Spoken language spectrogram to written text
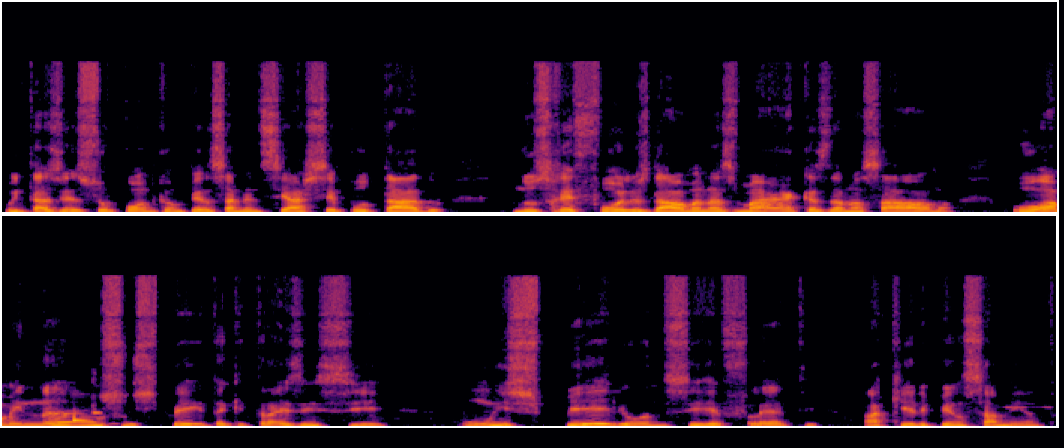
muitas vezes, supondo que um pensamento se ache sepultado nos refolhos da alma, nas marcas da nossa alma, o homem não suspeita que traz em si um espelho onde se reflete aquele pensamento,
